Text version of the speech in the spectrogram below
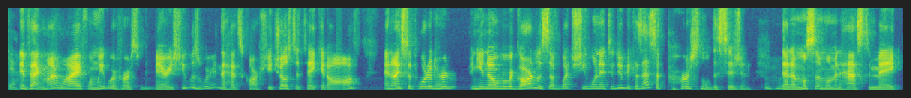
Yeah. In fact, my wife, when we were first married, she was wearing the headscarf. She chose to take it off, and I supported her, you know, regardless of what she wanted to do, because that's a personal decision Mhm. that a Muslim woman has to make.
